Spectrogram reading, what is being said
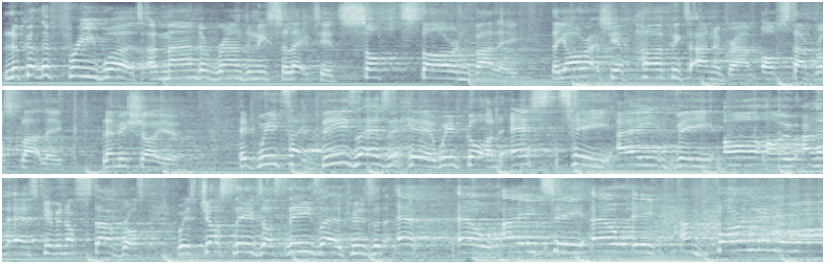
Look at the three words Amanda randomly selected soft, star, and valley. They are actually a perfect anagram of Stavros Flatley. Let me show you. If we take these letters here, we've got an S, T, A, V, R, O, and an S, giving us Stavros, which just leaves us these letters, which is an F, L, A, T, L, E, and finally the Y.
